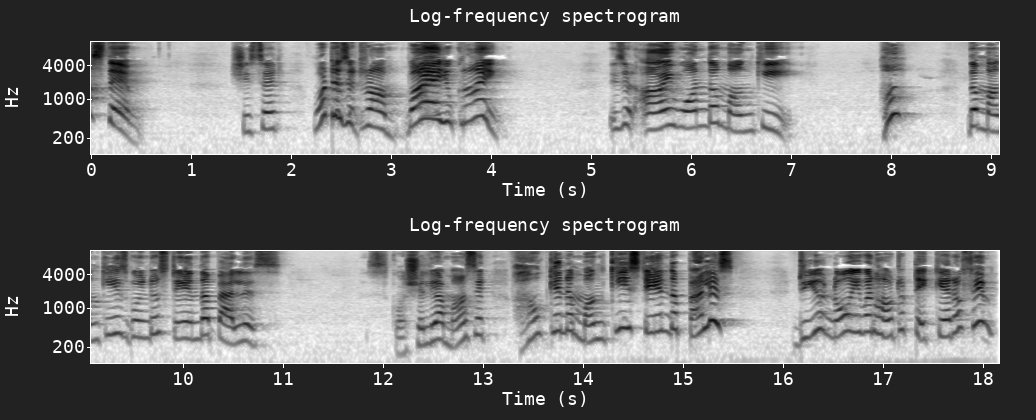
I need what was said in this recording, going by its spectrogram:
ask them. She said, What is it, Ram? Why are you crying? He said, I want the monkey. Huh? The monkey is going to stay in the palace. Kaushalya Ma said, How can a monkey stay in the palace? Do you know even how to take care of him?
